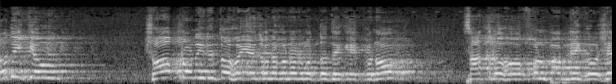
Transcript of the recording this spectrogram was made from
যদি কেউ স্বপ্রণীত হয়ে জনগণের মধ্য থেকে কোনো ছাত্র হোক, কোন পাবলিক হোক, সে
